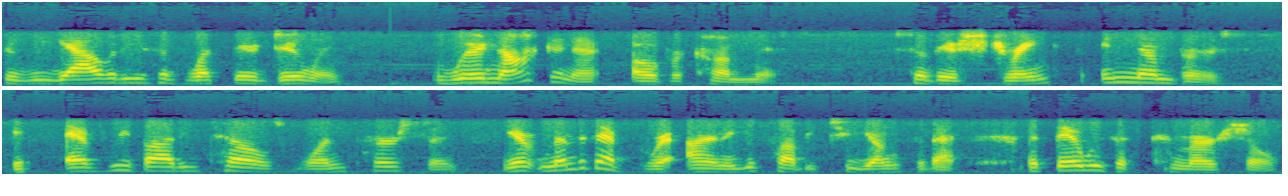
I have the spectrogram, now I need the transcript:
the realities of what they're doing, we're not going to overcome this. So there's strength in numbers. If everybody tells one person, you remember that? I know you're probably too young for that, but there was a commercial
